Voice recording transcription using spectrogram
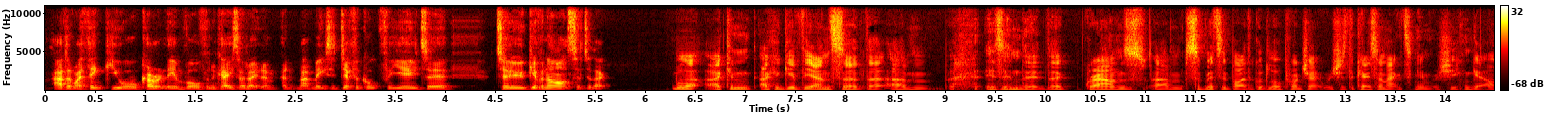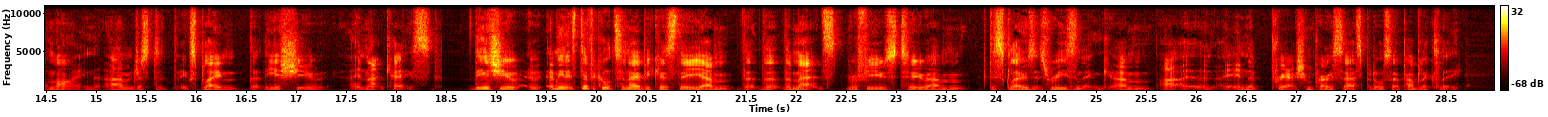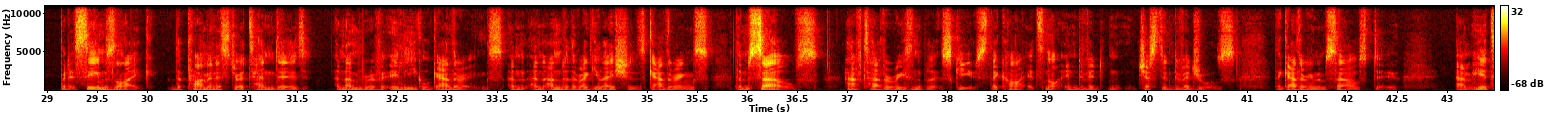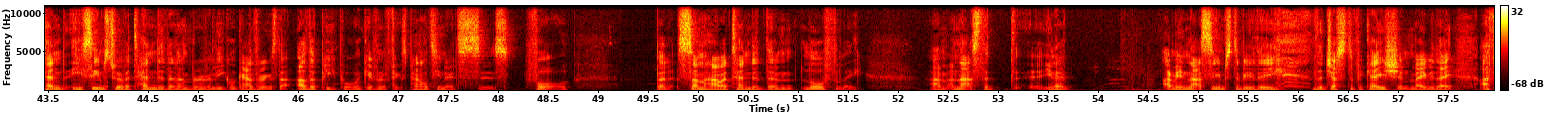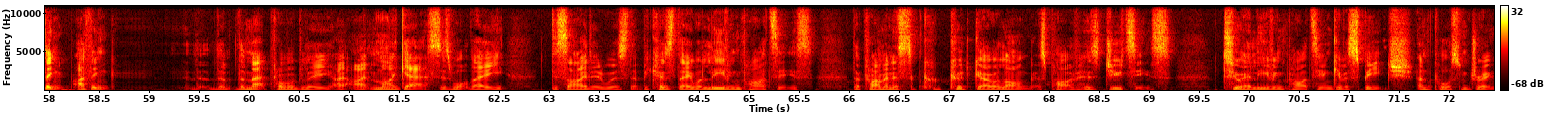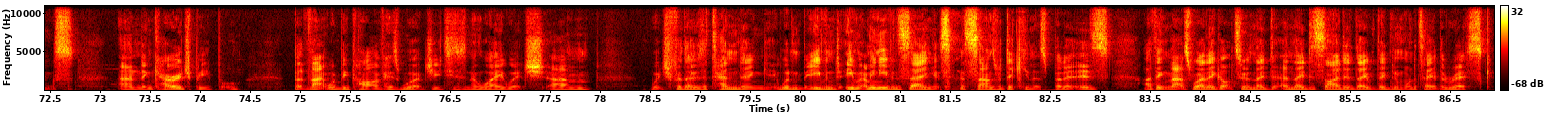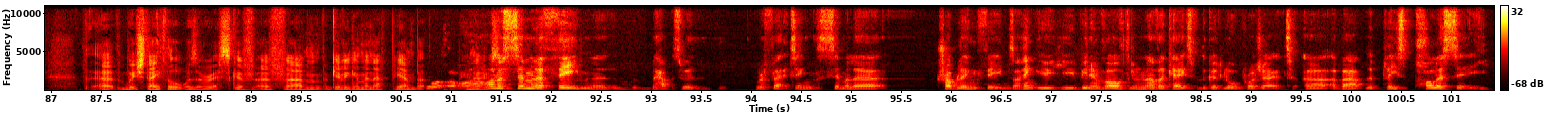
Adam, I think you're currently involved in a case. I don't know that makes it difficult for you to to give an answer to that well, I, can I can give the answer that um, is in the the grounds um, submitted by the Good Law Project, which is the case I'm acting in, which you can get online. Um, just to explain that the issue in that case, the issue. I mean, it's difficult to know because the um, the, the, the Met refused to um, disclose its reasoning um, in the pre-action process, but also publicly. But it seems like the Prime Minister attended a number of illegal gatherings, and, and under the regulations, gatherings themselves have to have a reasonable excuse. They can't. It's not individ- just individuals. The gathering themselves do. Um, he attend. He seems to have attended a number of illegal gatherings that other people were given fixed penalty notices for, but somehow attended them lawfully. Um, and that's the, you know, I mean, that seems to be the the justification. Maybe they. I think. I think the the Met probably, I, I, my guess is what they decided was that because they were leaving parties, the prime minister could, could go along as part of his duties to a leaving party and give a speech and pour some drinks and encourage people, but that would be part of his work duties in a way which. Um, which for those attending it wouldn't be even even I mean even saying it sounds ridiculous but it is I think that's where they got to and they and they decided they, they didn't want to take the risk uh, which they thought was a risk of of um, giving him an FPN. But well, on a similar theme, and uh, perhaps with reflecting similar troubling themes, I think you you've been involved in another case with the Good Law Project uh, about the police policy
